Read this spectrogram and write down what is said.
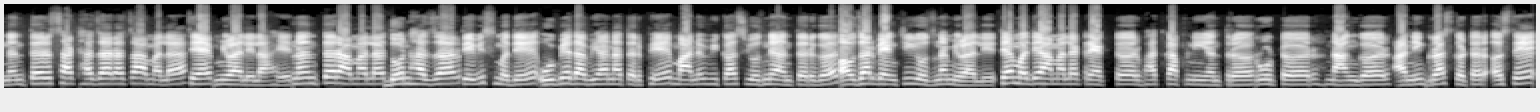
नंतर साठ हजाराचा आम्हाला टॅब मिळालेला आहे. नंतर आम्हाला दोन हजार तेवीसमध्ये उमेद अभियानातर्फे मानव विकास योजनेअंतर्गत अवजार बँकची योजना मिळाली. त्यामध्ये आम्हाला ट्रॅक्टर भात कापणी यंत्र रोटर नांगर आणि ग्रास कटर असे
